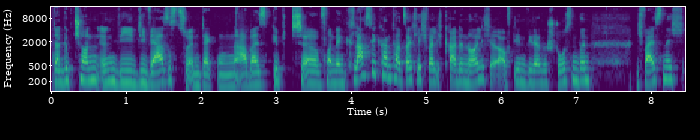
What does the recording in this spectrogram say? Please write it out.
Da gibt schon irgendwie Diverses zu entdecken. Aber es gibt äh, von den Klassikern tatsächlich, weil ich gerade neulich auf den wieder gestoßen bin, ich weiß nicht,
